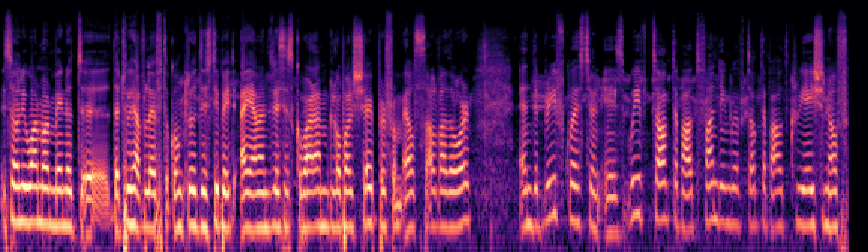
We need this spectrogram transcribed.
it's only one more minute uh, that we have left to conclude this debate. I am Andres Escobar. I'm Global Shaper from El Salvador. And the brief question is, we've talked about funding, we've talked about creation of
